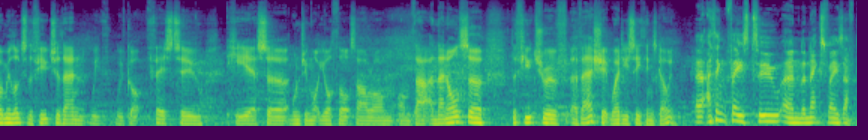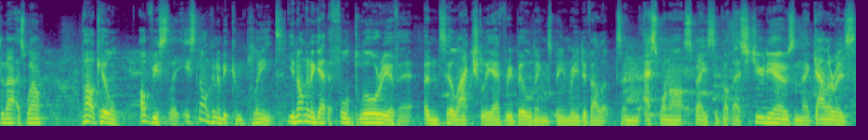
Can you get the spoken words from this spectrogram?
When we look to the future, then we've we've got phase two here. So, I'm wondering what your thoughts are on, on that, and then also the future of, of airship. Where do you see things going? Uh, I think phase two and the next phase after that as well. Park Hill, obviously, it's not going to be complete. You're not going to get the full glory of it until actually every building's been redeveloped and S1 Art Space have got their studios and their galleries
